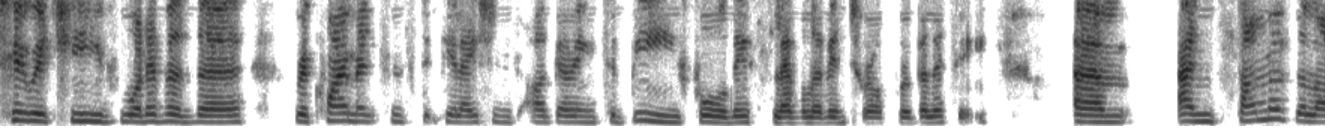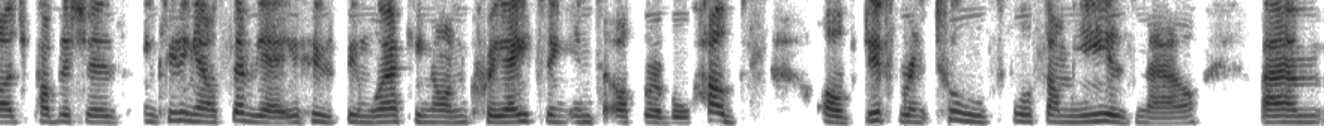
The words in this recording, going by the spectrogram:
to achieve whatever the requirements and stipulations are going to be for this level of interoperability. Um, and some of the large publishers, including Elsevier, who've been working on creating interoperable hubs of different tools for some years now, um,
